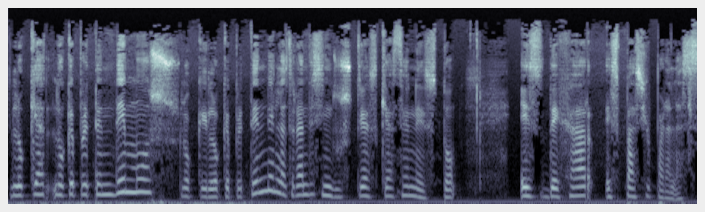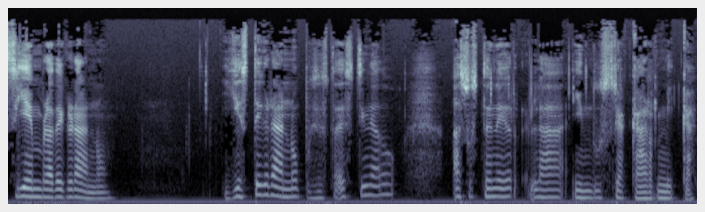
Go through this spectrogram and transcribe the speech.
Lo que, lo que pretendemos, lo que, lo que pretenden las grandes industrias que hacen esto es dejar espacio para la siembra de grano. Y este grano pues está destinado a sostener la industria cárnica.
